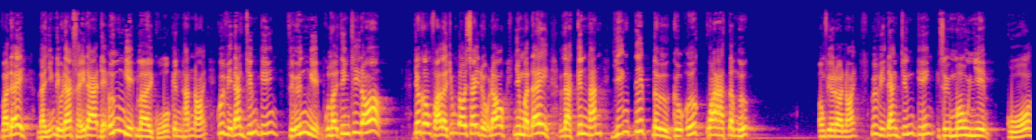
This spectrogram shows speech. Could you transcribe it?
Và đây là những điều đang xảy ra để ứng nghiệm lời của Kinh Thánh nói. Quý vị đang chứng kiến sự ứng nghiệm của lời tiên tri đó. Chứ không phải là chúng tôi say rượu đâu. Nhưng mà đây là Kinh Thánh diễn tiếp từ cựu ước qua tân ước. Ông Führer nói, quý vị đang chứng kiến sự mầu nhiệm của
